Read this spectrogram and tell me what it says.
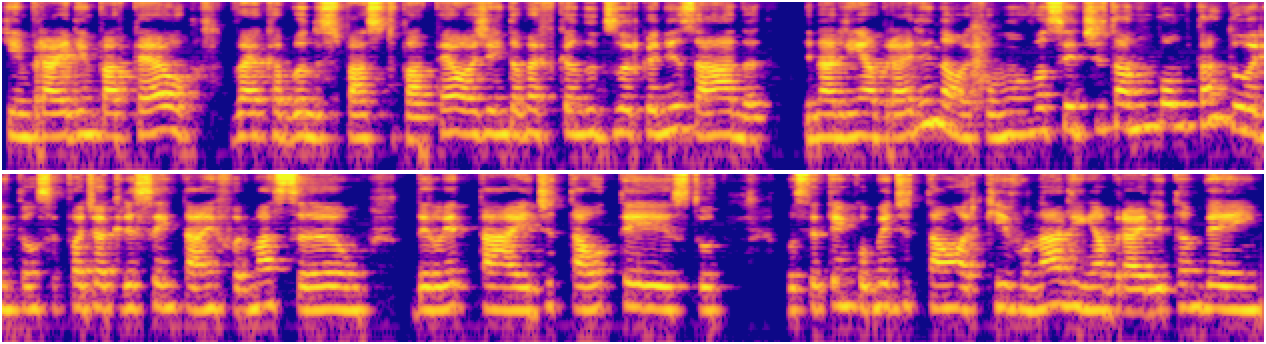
Que em Braille em papel vai acabando o espaço do papel, a agenda vai ficando desorganizada. E na linha Braille não, é como você digitar num computador, então você pode acrescentar informação, deletar, editar o texto. Você tem como editar um arquivo na linha Braille também.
